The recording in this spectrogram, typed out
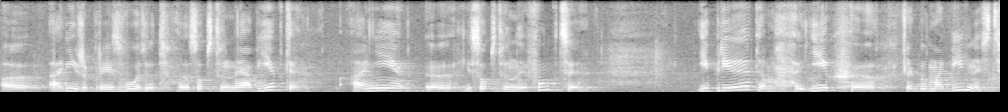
Они же производят собственные объекты, они и собственные функции, и при этом их э, как бы мобильность,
